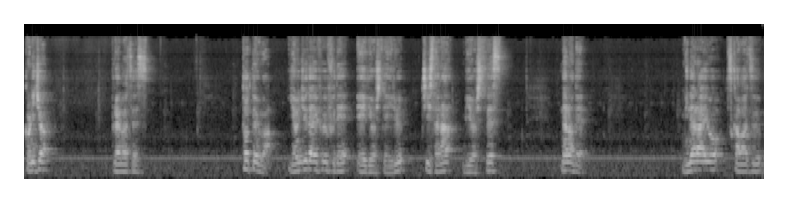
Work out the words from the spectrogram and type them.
こんにちは。プライマーズです。当店は40代夫婦で営業している小さな美容室です。なので見習いを使わず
